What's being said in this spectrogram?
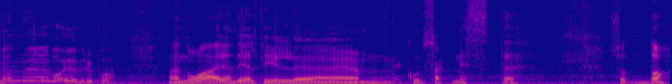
Men uh, hva øver du på? Nei, nå er det en del til uh, konsert neste søndag.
